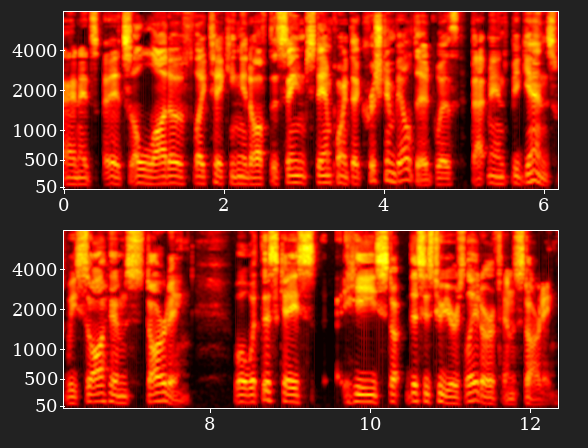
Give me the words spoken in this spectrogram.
And it's it's a lot of like taking it off the same standpoint that Christian Bale did with Batman Begins. We saw him starting. Well, with this case, he start. This is two years later of him starting.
